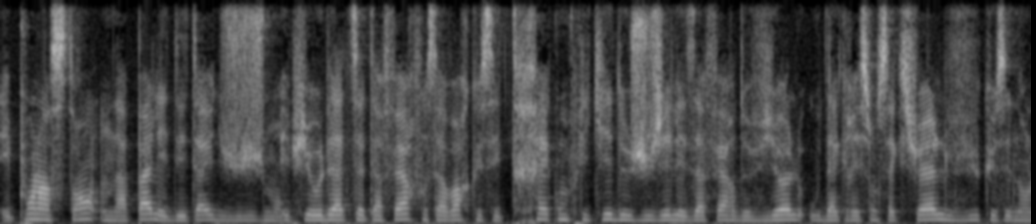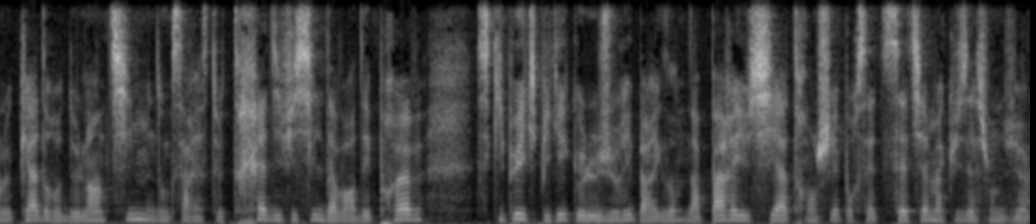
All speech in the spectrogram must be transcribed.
Et pour l'instant, on n'a pas les détails du jugement. Et puis au-delà de cette affaire, faut savoir que c'est très compliqué de juger les affaires de viol ou d'agression sexuelle, vu que c'est dans le cadre de l'intime, donc ça reste très difficile d'avoir des preuves, ce qui peut expliquer que le jury, par exemple, n'a pas réussi à trancher pour cette septième accusation de viol.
